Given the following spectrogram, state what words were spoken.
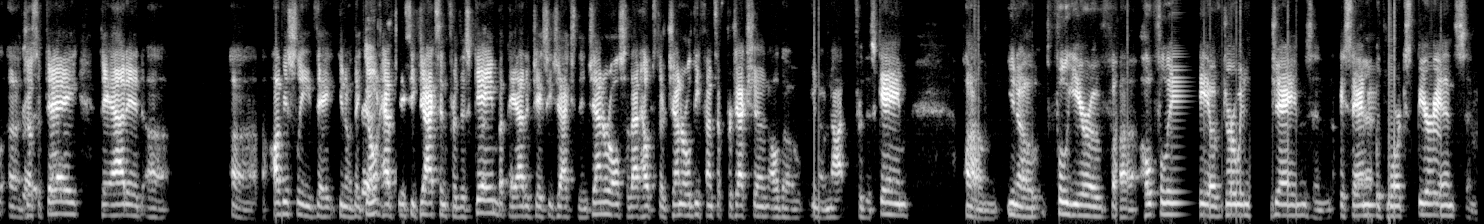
uh, right. Joseph Day. They added. Uh, uh, obviously, they you know they don't have J.C. Jackson for this game, but they added J.C. Jackson in general, so that helps their general defensive projection. Although you know not for this game. Um, you know, full year of uh, hopefully of Derwin James and Samuel with more experience, and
